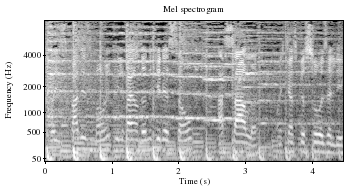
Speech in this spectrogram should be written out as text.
com a espada em mão, ele vai andando em direção à sala, onde tem as pessoas ali.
